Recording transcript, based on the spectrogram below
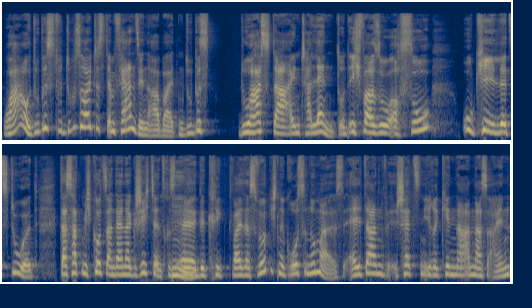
wow, du bist, du solltest im Fernsehen arbeiten. Du bist, du hast da ein Talent. Und ich war so, ach so, okay, let's do it. Das hat mich kurz an deiner Geschichte mhm. äh, gekriegt, weil das wirklich eine große Nummer ist. Eltern schätzen ihre Kinder anders ein.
